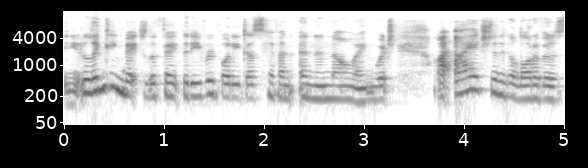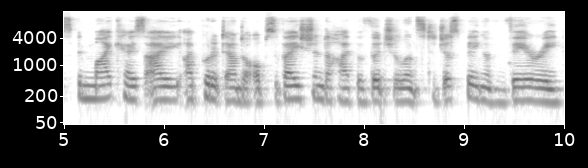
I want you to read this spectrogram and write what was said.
linking back to the fact that everybody does have an inner knowing, which I, I actually think a lot of it is, in my case, I, I put it down to observation, to hypervigilance, to just being a very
